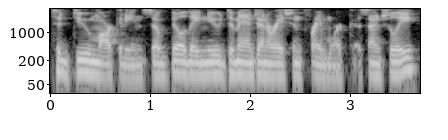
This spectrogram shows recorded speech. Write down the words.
to do marketing. So build a new demand generation framework, essentially.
